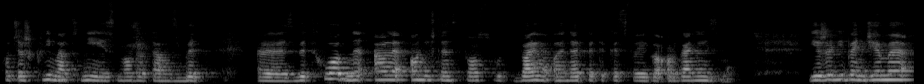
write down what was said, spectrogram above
chociaż klimat nie jest może tam zbyt, zbyt chłodny, ale oni w ten sposób dbają o energetykę swojego organizmu. Jeżeli będziemy e,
